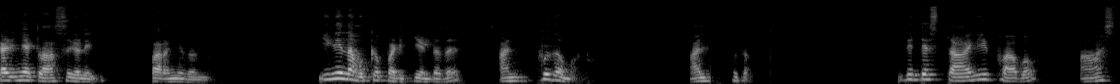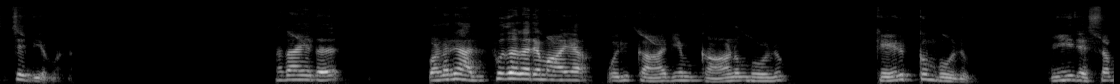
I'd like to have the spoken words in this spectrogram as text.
കഴിഞ്ഞ ക്ലാസ്സുകളിൽ പറഞ്ഞു തന്നു. ഇനി നമുക്ക് പഠിക്കേണ്ടത് അത്ഭുതമാണ്. അത്ഭുതം. ഇതിന്റെ സ്ഥായി ഭാവം ആശ്ചര്യമാണ്. അതായത് വളരെ അത്ഭുതകരമായ ഒരു കാര്യം കാണുമ്പോഴും കേൾക്കുമ്പോഴും ഈ രസം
